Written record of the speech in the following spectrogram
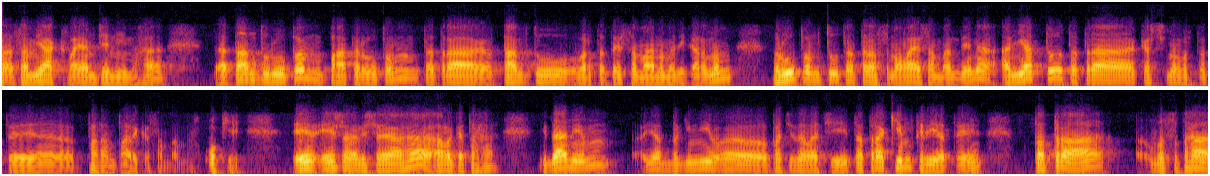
सम्यक् वयं जानीमः। तान्तुरूपं, पातरूपं, तत्र तान्तु वर्तते समानम् अधिकरणं रूपं तु तत्र समवायसम्बन्धेन, अन्यत् तु तत्र कश्चन वर्तते पारम्परिकसम्बन्धः। ओके। एषः विषयः अवगतः। इदानीं यद् भगिनी पठितवती, तत्र किं क्रियते? तत्र वस्तुतः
